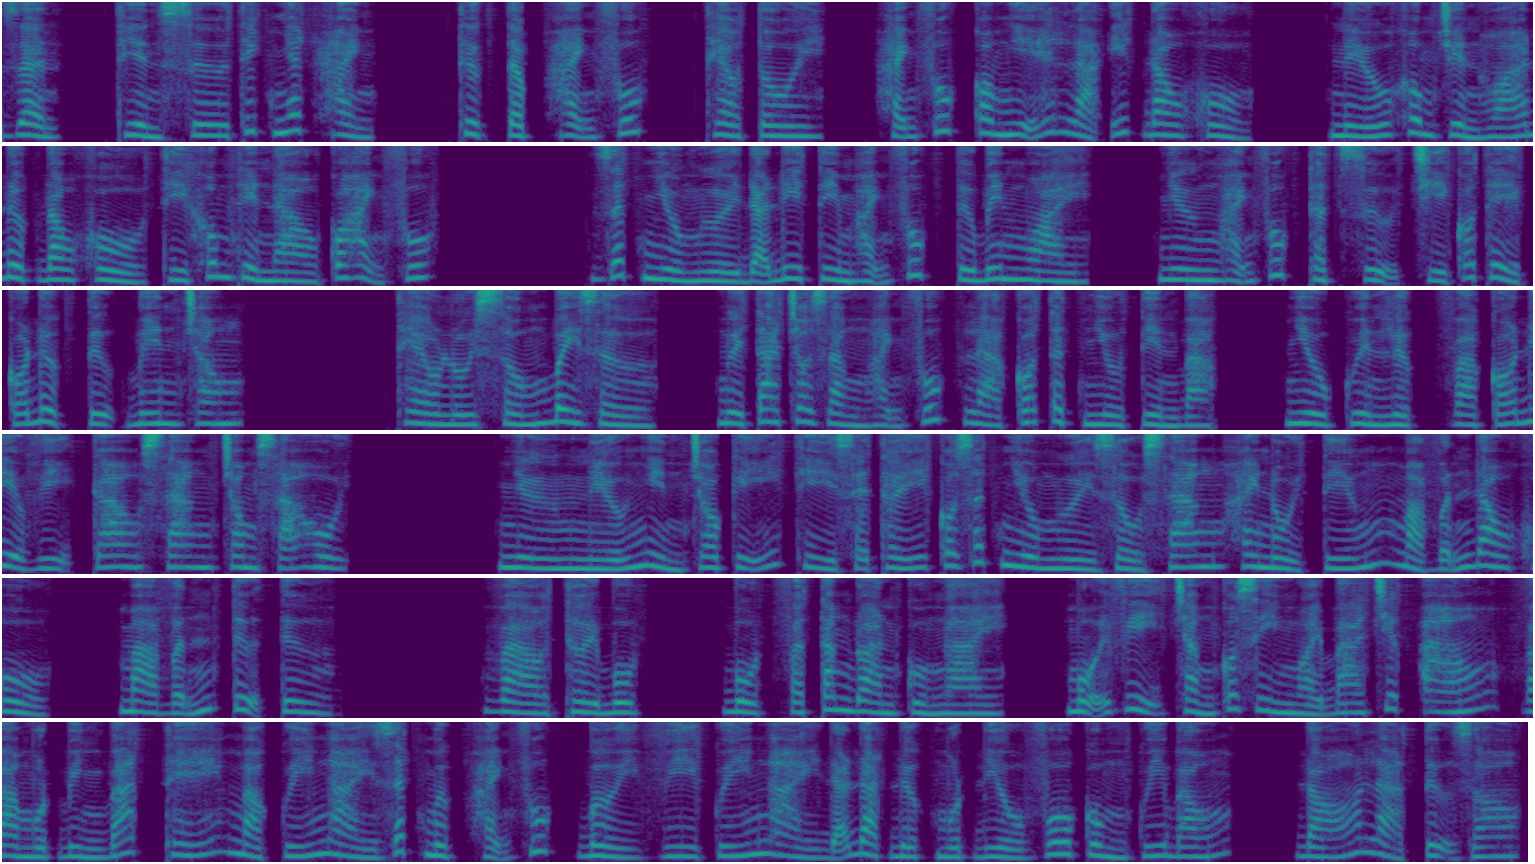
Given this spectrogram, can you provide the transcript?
Giận, thiền sư thích nhất hạnh Thực tập hạnh phúc, theo tôi, hạnh phúc có nghĩa là ít đau khổ. Nếu không chuyển hóa được đau khổ thì không thể nào có hạnh phúc. Rất nhiều người đã đi tìm hạnh phúc từ bên ngoài, nhưng hạnh phúc thật sự chỉ có thể có được tự bên trong. Theo lối sống bây giờ, người ta cho rằng hạnh phúc là có thật nhiều tiền bạc, nhiều quyền lực và có địa vị cao sang trong xã hội. Nhưng nếu nhìn cho kỹ thì sẽ thấy có rất nhiều người giàu sang hay nổi tiếng mà vẫn đau khổ, mà vẫn tự tử. Vào thời bột, bột và tăng đoàn của ngài, mỗi vị chẳng có gì ngoài ba chiếc áo và một bình bát thế mà quý ngài rất mực hạnh phúc bởi vì quý ngài đã đạt được một điều vô cùng quý báu, đó là tự do.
